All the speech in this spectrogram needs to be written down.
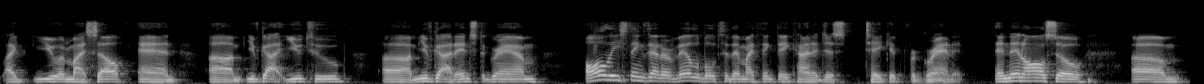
like you and myself and um, you've got youtube um, you've got Instagram, all these things that are available to them. I think they kind of just take it for granted. And then also, um,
